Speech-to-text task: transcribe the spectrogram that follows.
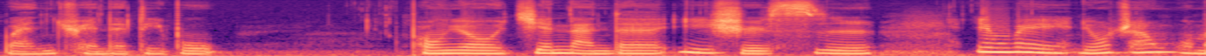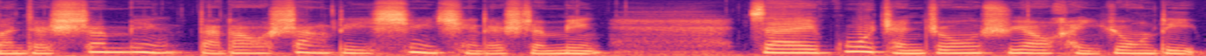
完全的地步。朋友，艰难的意思是，因为扭转我们的生命，达到上帝性情的生命，在过程中需要很用力。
